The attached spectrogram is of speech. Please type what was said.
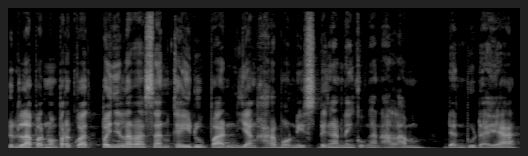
Kedelapan, memperkuat penyelarasan kehidupan yang harmonis dengan lingkungan alam dan budaya,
